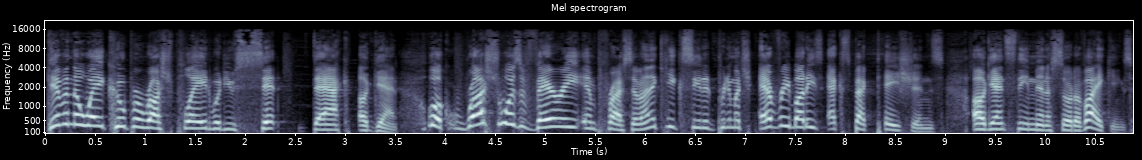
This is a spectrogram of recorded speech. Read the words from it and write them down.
Given the way Cooper Rush played, would you sit Dak again. Look, Rush was very impressive. I think he exceeded pretty much everybody's expectations against the Minnesota Vikings.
